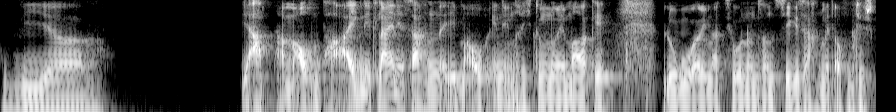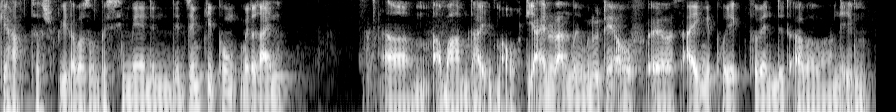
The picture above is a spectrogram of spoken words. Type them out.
Wir ja, haben auch ein paar eigene kleine Sachen eben auch in, in Richtung neue Marke, Logo, Animation und sonstige Sachen mit auf dem Tisch gehabt. Das spielt aber so ein bisschen mehr in den, den Simpli-Punkt mit rein. Ähm, aber haben da eben auch die ein oder andere Minute auf äh, das eigene Projekt verwendet, aber waren eben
